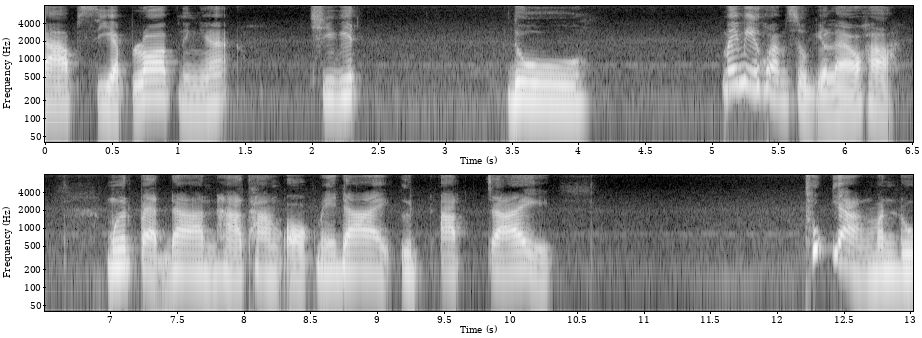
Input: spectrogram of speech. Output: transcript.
ดาบเสียบรอบอย่างเงี้ย ชีวิต ดู ไม่มีความสุขอยู่แล้วค่ะ มืดแปดด้านหาทางออกไม่ได้ อึดอัดใจ ทุกอย่างมันดู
